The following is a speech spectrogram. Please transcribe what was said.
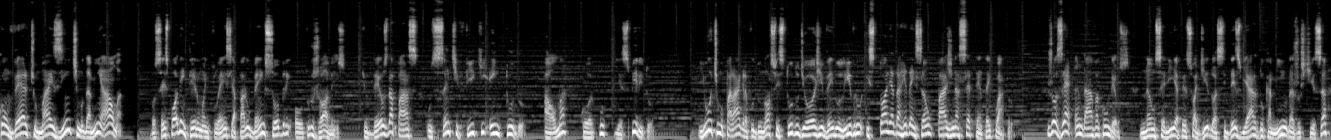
converte o mais íntimo da minha alma. Vocês podem ter uma influência para o bem sobre outros jovens. Que o Deus da paz os santifique em tudo: alma, corpo e espírito. E o último parágrafo do nosso estudo de hoje vem do livro História da Redenção, página 74. José andava com Deus. Não seria persuadido a se desviar do caminho da justiça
